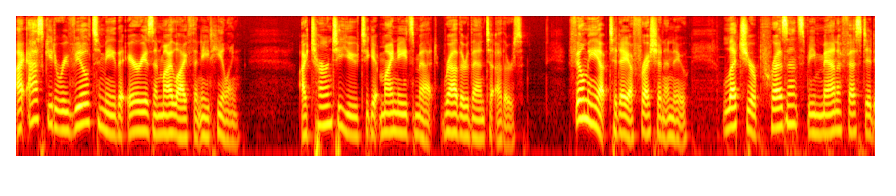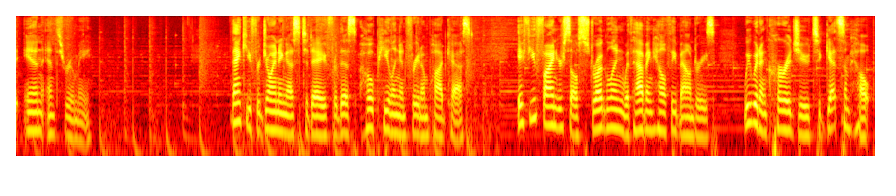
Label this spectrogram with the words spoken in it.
I ask you to reveal to me the areas in my life that need healing. I turn to you to get my needs met rather than to others. Fill me up today afresh and anew let your presence be manifested in and through me. Thank you for joining us today for this Hope, Healing, and Freedom podcast. If you find yourself struggling with having healthy boundaries, we would encourage you to get some help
